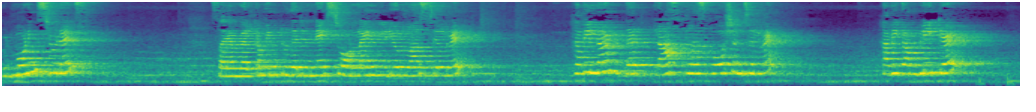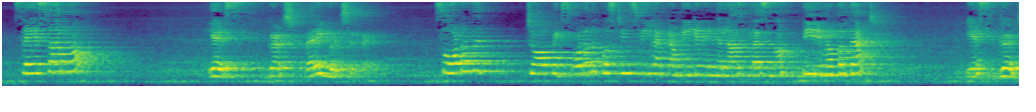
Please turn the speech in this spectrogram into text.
Good morning students. So I am welcoming to the next online video class children. Have you learned that last class portion children? Have you completed? Say yes or no? Yes, good, very good children. So what are the topics, what are the questions we had completed in the last class now? Do you remember that? Yes, good.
